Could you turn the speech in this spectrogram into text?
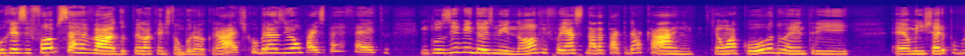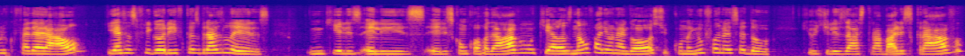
Porque se for observado pela questão burocrática, o Brasil é um país perfeito. Inclusive, em 2009, foi assinado a TAC da Carne, que é um acordo entre é, o Ministério Público Federal e essas frigoríficas brasileiras, em que eles, eles, eles concordavam que elas não fariam negócio com nenhum fornecedor que utilizasse trabalho escravo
